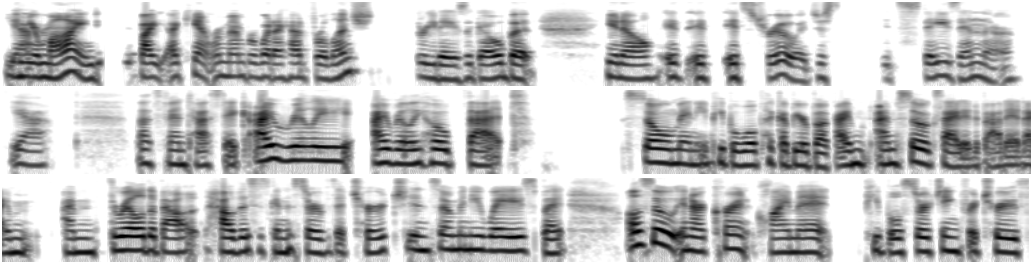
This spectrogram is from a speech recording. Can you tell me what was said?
yeah. in your mind. If I, I can't remember what I had for lunch three days ago, but you know, it, it it's true. It just it stays in there. Yeah. That's fantastic. I really I really hope that so many people will pick up your book. I'm I'm so excited about it. I'm I'm thrilled about how this is going to serve the church in so many ways, but also in our current climate, people searching for truth,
